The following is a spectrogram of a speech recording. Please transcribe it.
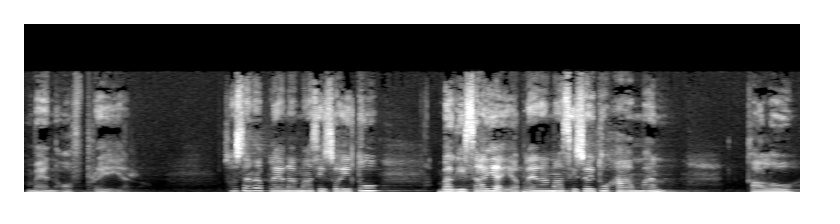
man of prayer. Saudara pelayanan mahasiswa itu bagi saya ya pelayanan mahasiswa itu aman. Kalau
